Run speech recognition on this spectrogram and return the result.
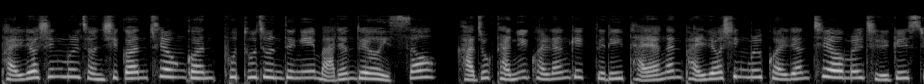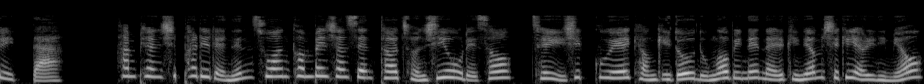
반려식물 전시관, 체험관, 포토존 등이 마련되어 있어 가족 단위 관람객들이 다양한 반려식물 관련 체험을 즐길 수 있다. 한편 18일에는 수원 컨벤션 센터 전시홀에서 제29회 경기도 농업인의 날 기념식이 열리며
